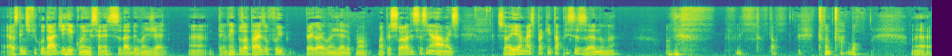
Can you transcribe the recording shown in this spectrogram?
Elas têm dificuldade de reconhecer a necessidade do evangelho. Né? Tem, tempos atrás eu fui pregar o evangelho para uma, uma pessoa, ela disse assim, ah, mas isso aí é mais para quem está precisando, né? então, tá, então tá bom. Né?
